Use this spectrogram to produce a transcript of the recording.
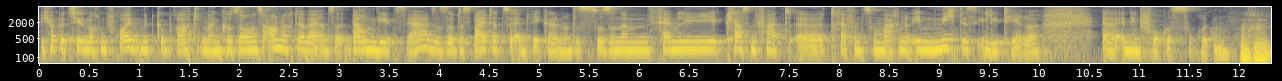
ich habe jetzt hier noch einen Freund mitgebracht und mein Cousin ist auch noch dabei und so. Darum geht's, ja, also so das weiterzuentwickeln und das zu so einem Family-Klassenfahrt-Treffen zu machen und eben nicht das Elitäre äh, in den Fokus zu rücken. Mhm.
